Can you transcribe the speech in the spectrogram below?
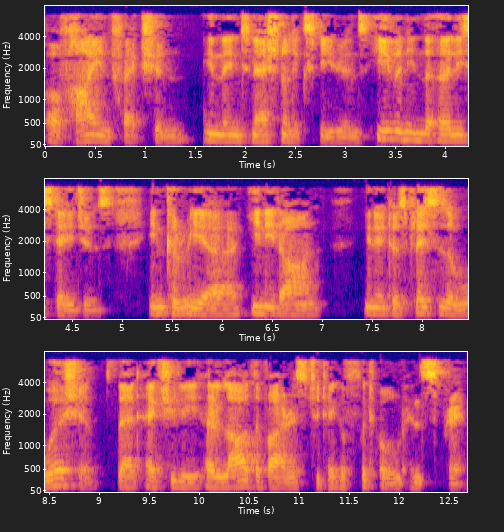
of high infection in the international experience, even in the early stages in Korea, in Iran. You know, it was places of worship that actually allowed the virus to take a foothold and spread.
